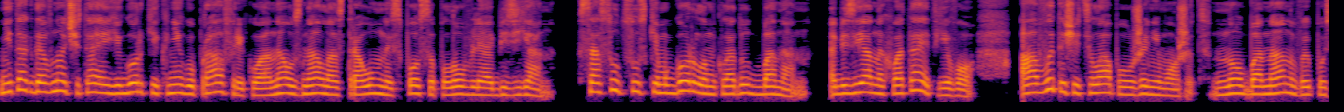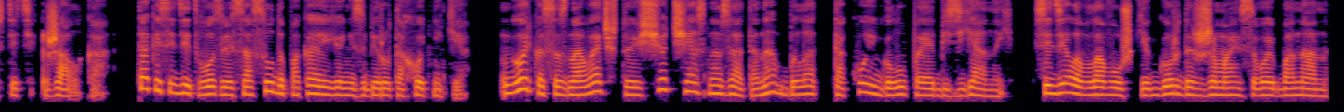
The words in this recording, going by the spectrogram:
Не так давно, читая Егорке книгу про Африку, она узнала остроумный способ ловли обезьян. В сосуд с узким горлом кладут банан. Обезьяна хватает его, а вытащить лапу уже не может, но банан выпустить жалко. Так и сидит возле сосуда, пока ее не заберут охотники. Горько сознавать, что еще час назад она была такой глупой обезьяной, сидела в ловушке, гордо сжимая свой банан,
